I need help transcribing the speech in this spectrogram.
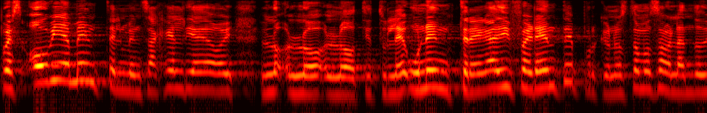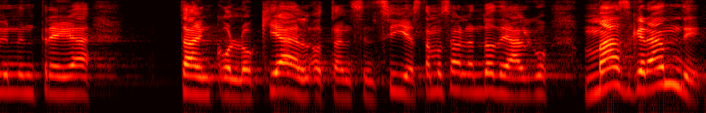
pues obviamente el mensaje del día de hoy lo, titulé una entrega diferente porque no estamos hablando de una entrega tan coloquial o tan sencilla. Estamos hablando de algo más grande.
